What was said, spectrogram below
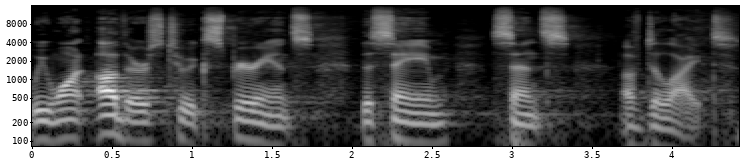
We want others to experience the same sense of delight.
